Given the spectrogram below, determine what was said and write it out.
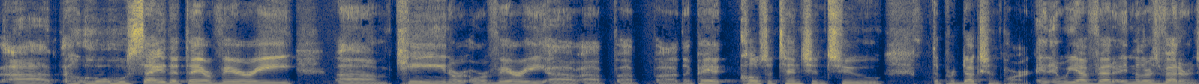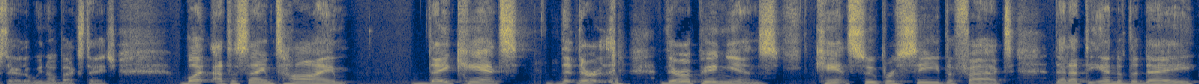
uh, who who say that they are very um, keen or or very uh, uh, uh, uh they pay close attention to the production part, and, and we have vet. You know, there's veterans there that we know backstage, but at the same time, they can't. Their their opinions can't supersede the fact that at the end of the day,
